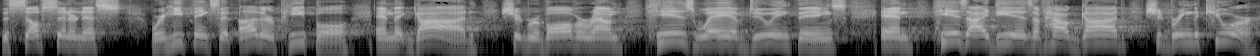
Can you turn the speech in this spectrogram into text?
The self centeredness where he thinks that other people and that God should revolve around his way of doing things and his ideas of how God should bring the cure.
